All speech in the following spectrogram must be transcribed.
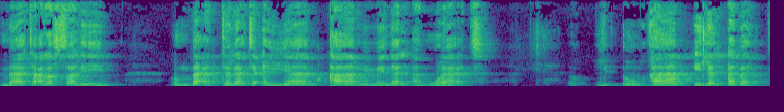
مات على الصليب. ومن بعد ثلاثة أيام قام من الأموات. وقام إلى الأبد.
